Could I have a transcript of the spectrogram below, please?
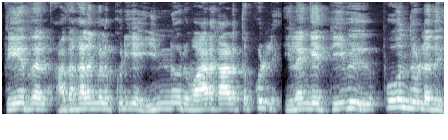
தேர்தல் அதகலங்களுக்குரிய இன்னொரு வார காலத்துக்குள் இலங்கை தீவு புகுந்துள்ளது.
